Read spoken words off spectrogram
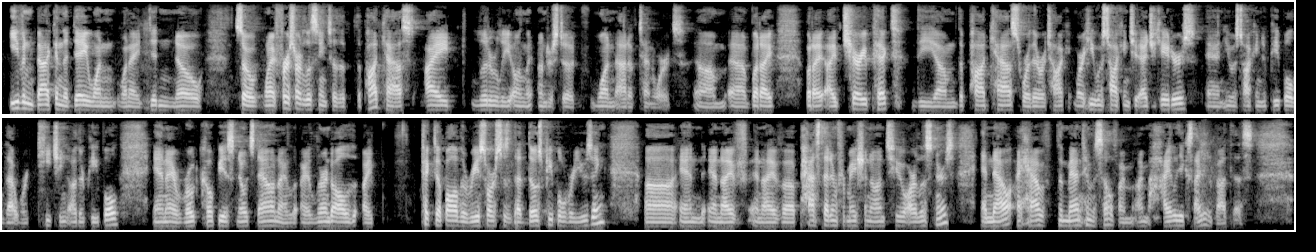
Even back in the day when, when I didn't know, so when I first started listening to the, the podcast, I literally only understood one out of 10 words. Um, uh, but I, but I, I cherry picked the, um, the podcast where they were talking, where he was talking to educators and he was talking to people that were teaching other people. And I wrote copious notes down. I, I learned all, I picked up all of the resources that those people were using, uh, and and I've and I've uh, passed that information on to our listeners. And now I have the man himself. I'm I'm highly excited about this.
